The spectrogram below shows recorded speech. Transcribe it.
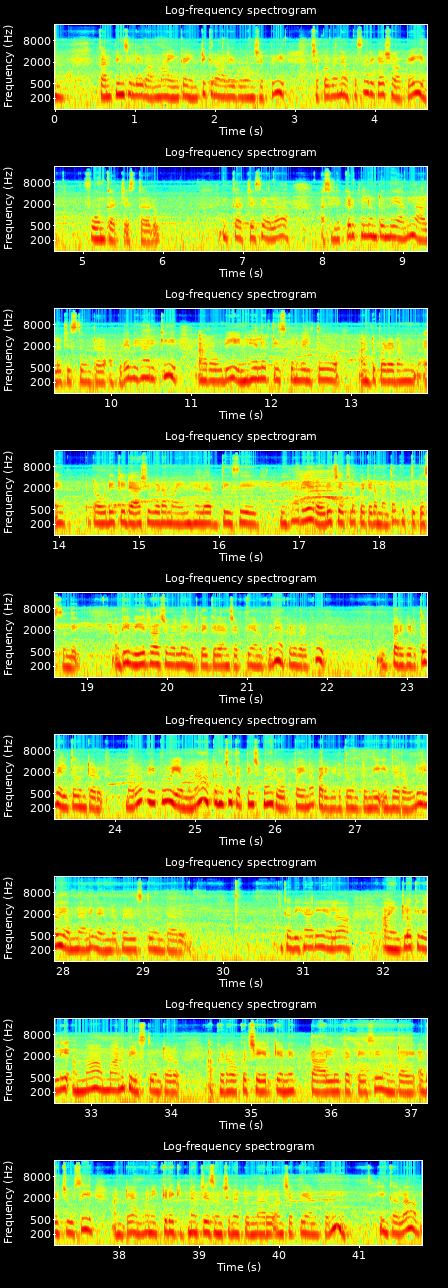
కనిపించలేదు. అమ్మ ఇంకా ఇంటికి రాలేదు అని చెప్పి చెప్పగానే ఒక్కసారిగా షాక్ అయ్యి ఫోన్ కట్ చేస్తాడు. కట్ చేసి అలా అసలు ఎక్కడికి వెళ్ళి ఉంటుంది అని ఆలోచిస్తూ ఉంటాడు. అప్పుడే విహారికి ఆ రౌడీ ఇన్హేలర్ తీసుకొని వెళ్తూ అంటుపడడం రౌడీకి డాష్ ఇవ్వడం ఆ ఇన్హేలర్ తీసి విహారీ రౌడీ చేతిలో పెట్టడం అంతా గుర్తుకొస్తుంది. అది వీర్రాజు వల్ల ఇంటి దగ్గరే అని చెప్పి అనుకుని అక్కడి వరకు పరిగెడుతూ వెళ్తూ ఉంటాడు. మరోవైపు యమున అక్కడి నుంచి తప్పించుకొని రోడ్ పైన పరిగెడుతూ ఉంటుంది. ఇద్దరు రౌడీలు యమునాని వెంబడిస్తూ ఉంటారు. ఇంకా విహారీ అలా ఆ ఇంట్లోకి వెళ్ళి అమ్మ అమ్మ అని పిలుస్తూ ఉంటాడు. అక్కడ ఒక చైర్కి అనే తాళ్ళు కట్టేసి ఉంటాయి. అది చూసి అంటే అమ్మని ఇక్కడే కిడ్నాప్ చేసి ఉంచినట్టున్నారు అని చెప్పి అనుకొని ఇంకా అలా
